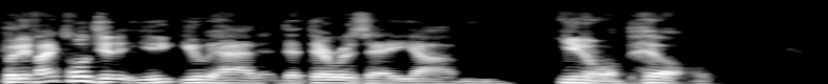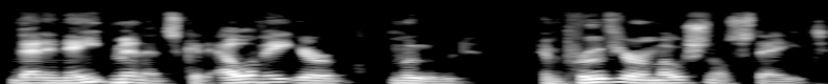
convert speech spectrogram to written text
But if I told you that you, you had that there was a um, you know a pill that in eight minutes could elevate your mood, improve your emotional state,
